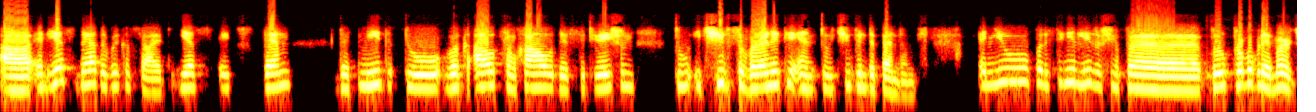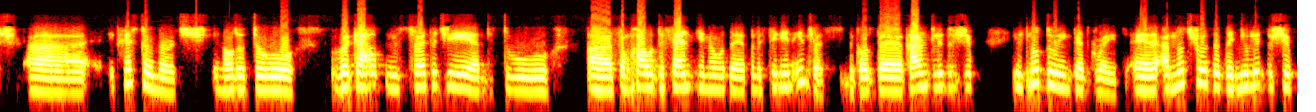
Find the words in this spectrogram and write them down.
Uh, and yes, they're the weaker side. Yes, it's them that need to work out somehow the situation to achieve sovereignty and to achieve independence. A new Palestinian leadership uh, will probably emerge. Uh, it has to emerge in order to work out new strategy and to uh, somehow defend, you know, the Palestinian interests because the current leadership is not doing that great. Uh, I'm not sure that the new leadership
